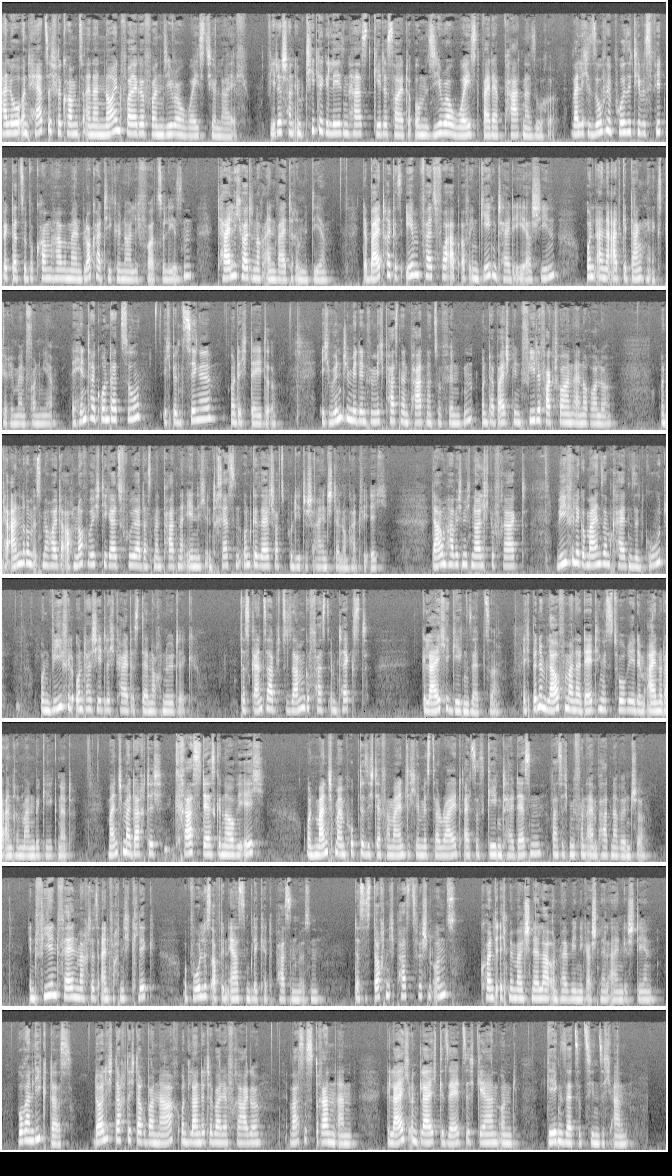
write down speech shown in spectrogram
Hallo und herzlich willkommen zu einer neuen Folge von Zero Waste Your Life. Wie du schon im Titel gelesen hast, geht es heute um Zero Waste bei der Partnersuche. Weil ich so viel positives Feedback dazu bekommen habe, meinen Blogartikel neulich vorzulesen, teile ich heute noch einen weiteren mit dir. Der Beitrag ist ebenfalls vorab auf imgegenteil.de erschienen und eine Art Gedankenexperiment von mir. Der Hintergrund dazu, ich bin Single und ich date. Ich wünsche mir, den für mich passenden Partner zu finden und dabei spielen viele Faktoren eine Rolle. Unter anderem ist mir heute auch noch wichtiger als früher, dass mein Partner ähnliche Interessen und gesellschaftspolitische Einstellungen hat wie ich. Darum habe ich mich neulich gefragt, wie viele Gemeinsamkeiten sind gut und wie viel Unterschiedlichkeit ist dennoch nötig. Das Ganze habe ich zusammengefasst im Text Gleiche Gegensätze. Ich bin im Laufe meiner Dating-Historie dem einen oder anderen Mann begegnet. Manchmal dachte ich, krass, der ist genau wie ich. Und manchmal entpuppte sich der vermeintliche Mr. Right als das Gegenteil dessen, was ich mir von einem Partner wünsche. In vielen Fällen macht es einfach nicht Klick, obwohl es auf den ersten Blick hätte passen müssen. Dass es doch nicht passt zwischen uns, konnte ich mir mal schneller und mal weniger schnell eingestehen. Woran liegt das? Neulich dachte ich darüber nach und landete bei der Frage, was ist dran an? Gleich und gleich gesellt sich gern und Gegensätze ziehen sich an.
